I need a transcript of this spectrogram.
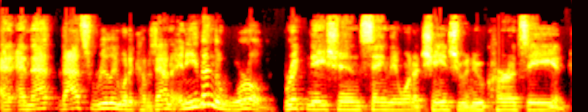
And, and that, that's really what it comes down to. And even the world, BRIC nations saying they want to change to a new currency and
